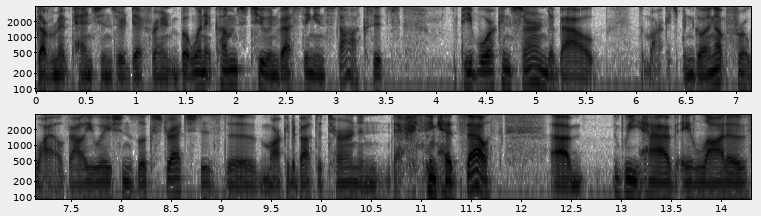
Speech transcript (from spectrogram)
government pensions are different. But when it comes to investing in stocks, it's people are concerned about the market's been going up for a while. Valuations look stretched. Is the market about to turn and everything head south? Um, we have a lot of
